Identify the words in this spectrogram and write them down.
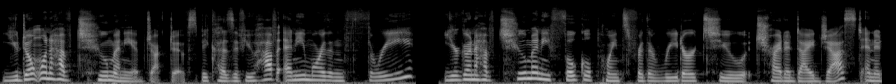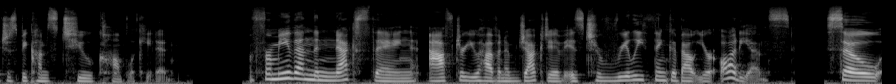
you don't want to have too many objectives because if you have any more than three, you're going to have too many focal points for the reader to try to digest, and it just becomes too complicated. For me, then, the next thing after you have an objective is to really think about your audience. So,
